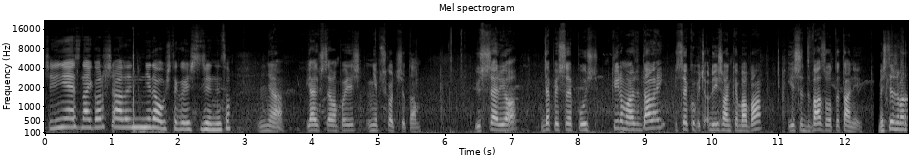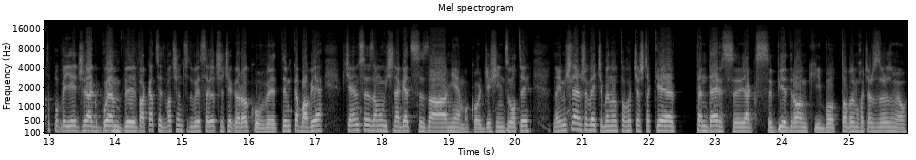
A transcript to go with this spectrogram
Czyli nie jest najgorsze, ale nie dało się tego jeść codziennie, co? Nie. Ja już chcę wam powiedzieć, nie przychodźcie tam. Już serio, lepiej sobie pójść kilometr dalej i sobie kupić od Iszan Kebaba. Jeszcze 2 zł taniej. Myślę, że warto powiedzieć, że jak byłem w wakacje 2023 roku w tym kebabie, chciałem sobie zamówić nuggetsy za, nie wiem, około 10 zł. No i myślałem, że wiecie, będą to chociaż takie tendersy jak z Biedronki, bo to bym chociaż zrozumiał.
